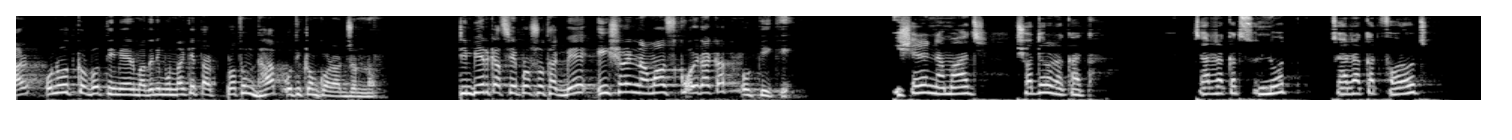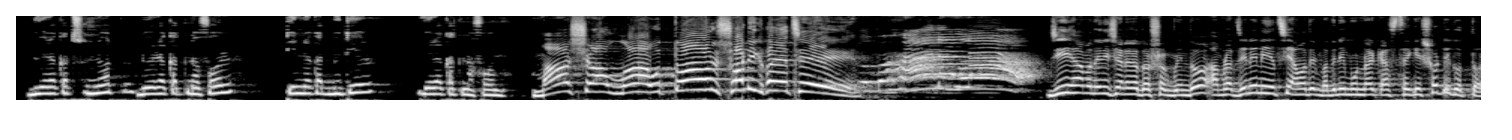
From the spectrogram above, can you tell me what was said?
আর অনুরোধ করব টিম এর মাদানী মুন্নাকে তার প্রথম ধাপ অতিক্রম করার জন্য। টিম বি এর কাছে প্রশ্ন থাকবে ঈশারের নামাজ কয় রাকাত ও কি কি? ঈশারের নামাজ সতেরো রাকাত। চার রাকাত সুন্নত চার রাকাত ফরজ দুই রাকাত সুন্নত দুই রাকাত নফল তিন রাকাত বিতির দুই রাকাত নফল। মাশাআল্লাহ উত্তর সঠিক হয়েছে। জি হ্যাঁ আমাদের এই চ্যানেলের দর্শকবৃন্দ আমরা জেনে নিয়েছি আমাদের মাদিনী মুন্নার কাছ থেকে সঠিক উত্তর।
